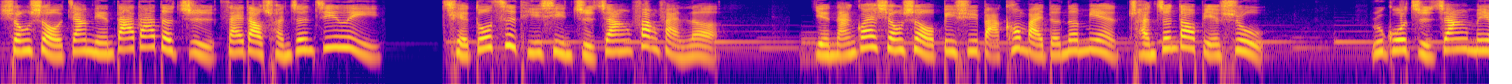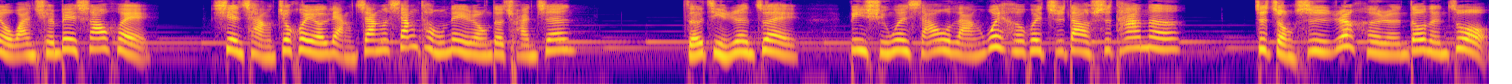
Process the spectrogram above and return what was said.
凶手将黏哒哒的纸塞到传真机里，且多次提醒纸张放反了。也难怪凶手必须把空白的那面传真到别墅。如果纸张没有完全被烧毁，现场就会有两张相同内容的传真。泽井认罪，并询问小五郎为何会知道是他呢？这种事任何人都能做。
